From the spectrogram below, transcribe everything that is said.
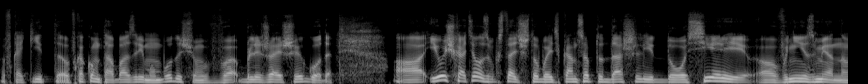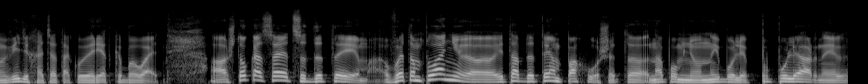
в, какие-то, в каком-то обозримом будущем в ближайшие годы. А, и очень хотелось бы, кстати, чтобы эти концепты дошли до серии э, в неизменном виде, хотя такое редко бывает. А что касается ДТМ, в этом плане э, этап ДТМ похож. Это, напомню, наиболее популярная,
